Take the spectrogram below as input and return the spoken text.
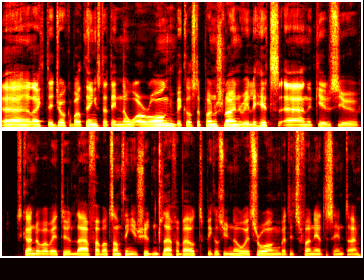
uh, like they joke about things that they know are wrong because the punchline really hits, uh, and it gives you it's kind of a way to laugh about something you shouldn't laugh about because you know it's wrong, but it's funny at the same time.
